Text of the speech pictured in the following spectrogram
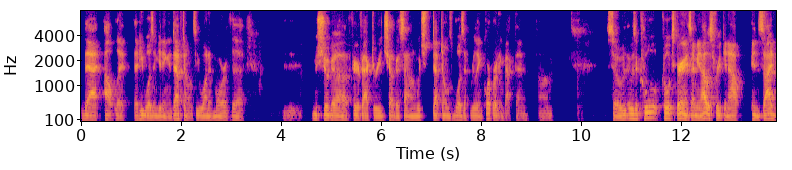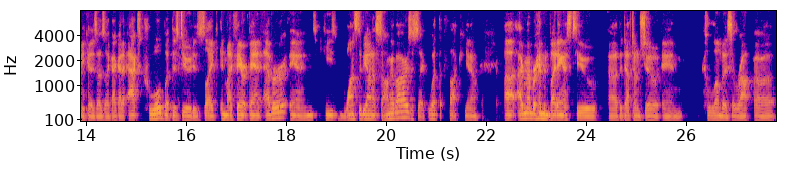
that outlet that he wasn't getting in deftones he wanted more of the uh, Meshuggah, Fear Factory, Chugga sound, which Deftones wasn't really incorporating back then. Um, so it was a cool, cool experience. I mean, I was freaking out inside because I was like, I got to act cool, but this dude is like in my favorite band ever, and he wants to be on a song of ours. It's like, what the fuck, you know? Uh, I remember him inviting us to uh, the Deftones show in Columbus. Around, uh,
